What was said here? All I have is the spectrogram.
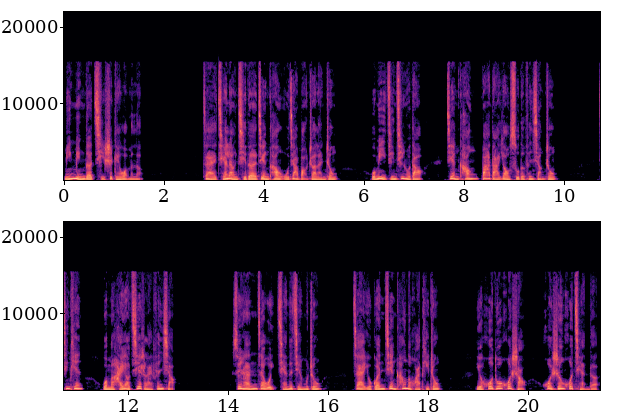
明明的启示给我们了。在前两期的健康无价宝专栏中，我们已经进入到健康八大要素的分享中。今天我们还要接着来分享。虽然在我以前的节目中，在有关健康的话题中，也或多或少、或深或浅的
